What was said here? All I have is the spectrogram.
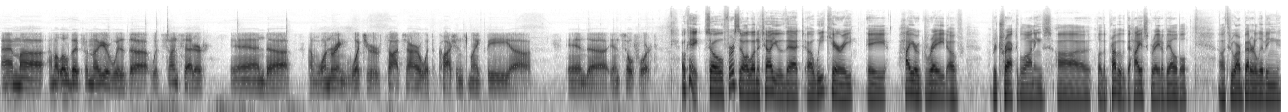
I'm uh, I'm a little bit familiar with uh, with Sunsetter, and uh, I'm wondering what your thoughts are, what the cautions might be, uh, and uh, and so forth. Okay, so first of all, I want to tell you that uh, we carry a higher grade of retractable awnings, uh, well, the, probably the highest grade available uh, through our Better Living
